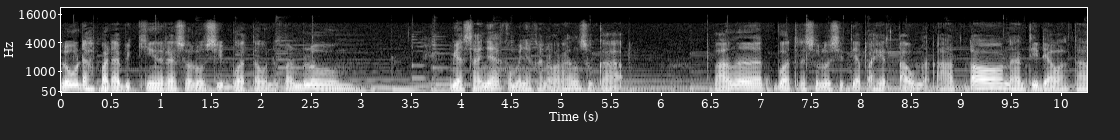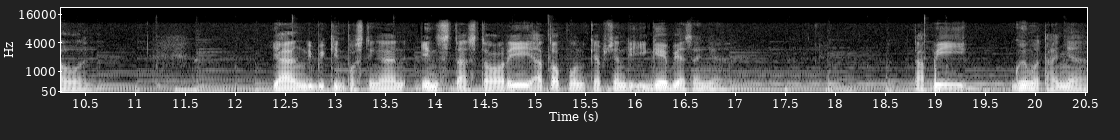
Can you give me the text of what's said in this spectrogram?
Lu udah pada bikin resolusi buat tahun depan belum? Biasanya kebanyakan orang suka banget buat resolusi tiap akhir tahun atau nanti di awal tahun. Yang dibikin postingan Insta story ataupun caption di IG biasanya. Tapi gue mau tanya,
